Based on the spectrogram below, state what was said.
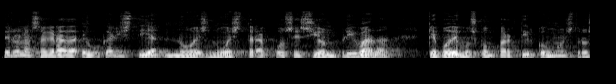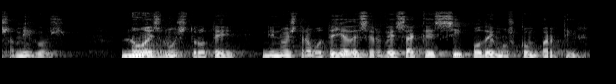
pero la Sagrada Eucaristía no es nuestra posesión privada que podemos compartir con nuestros amigos. No es nuestro té ni nuestra botella de cerveza que sí podemos compartir.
